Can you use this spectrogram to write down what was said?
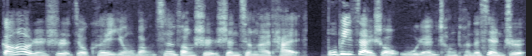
港澳人士就可以用网签方式申请来台，不必再受五人成团的限制。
